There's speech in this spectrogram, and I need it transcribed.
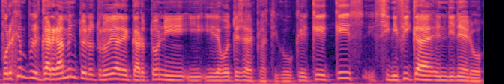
Por ejemplo, el cargamento el otro día de cartón y, y, de botellas de plástico, ¿qué, qué, qué significa en dinero?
